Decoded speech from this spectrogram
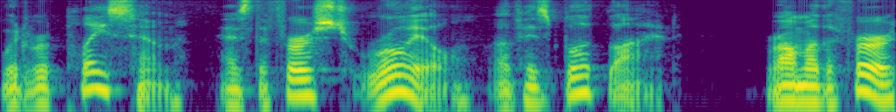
would replace him as the first royal of his bloodline. Rama I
